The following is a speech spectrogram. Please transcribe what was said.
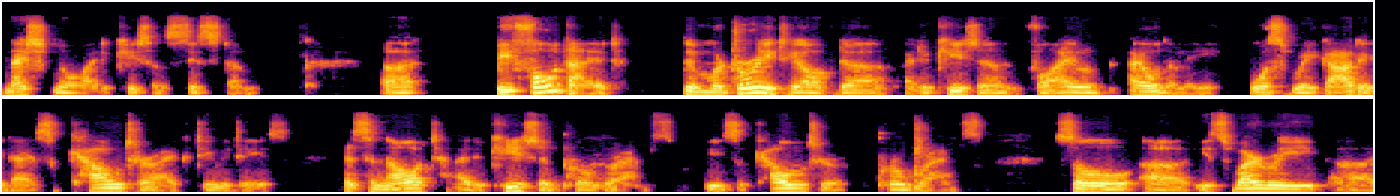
national education system. before that, the majority of the education for elderly was regarded as culture activities. It's not education programs, it's culture programs. So uh, it's very uh,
